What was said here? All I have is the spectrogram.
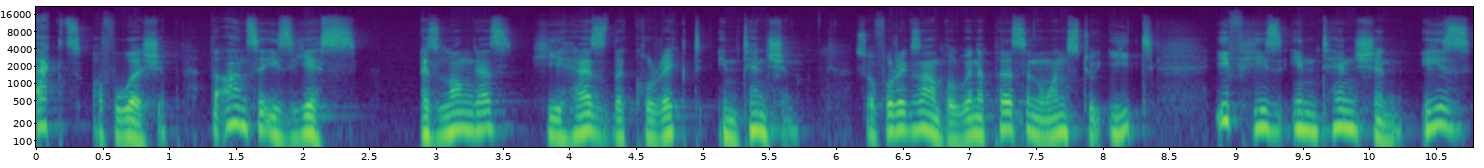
acts of worship? The answer is yes, as long as he has the correct intention. So, for example, when a person wants to eat, if his intention is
